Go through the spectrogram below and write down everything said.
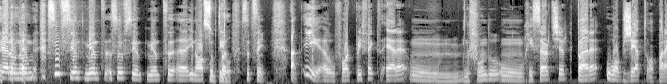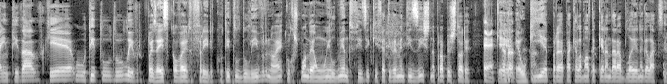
era um nome suficientemente, suficientemente uh, inócuo. Subtil. Sub, sim. E uh, o Ford Prefect era um, no fundo, um researcher para o objeto ou para a entidade que é o título do livro. Pois é, isso que convém referir, que o título do livro, não é? Corresponde a um elemento físico que efetivamente existe na própria história história. É, que é, é, o guia para, para aquela malta que quer andar à boleia na galáxia.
